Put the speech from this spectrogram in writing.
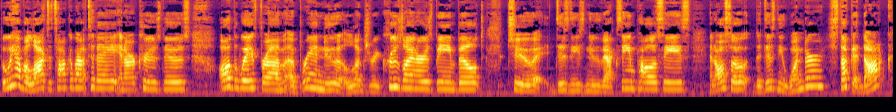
But we have a lot to talk about today in our cruise news all the way from a brand new luxury cruise liner is being built to Disney's new vaccine policies and also the Disney Wonder stuck at dock.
